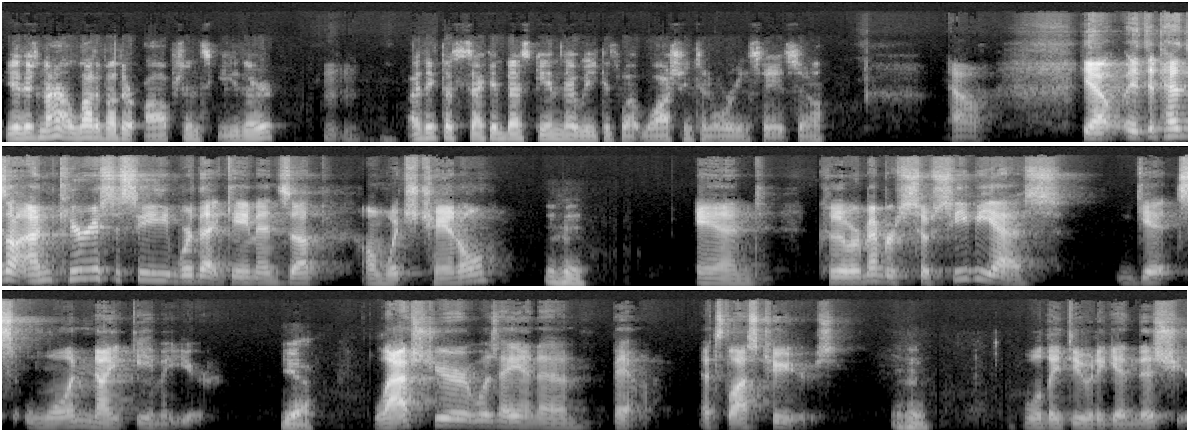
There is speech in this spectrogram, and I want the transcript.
Yeah, there's not a lot of other options either. Mm-mm. I think the second best game that week is what Washington, Oregon State. So No. Yeah, it depends on. I'm curious to see where that game ends up on which channel. mhm, And because remember, so CBS gets one night game a year. yeah, Last year it was A and M Bama. That's the last two years. mhm. Will they do it again this year?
